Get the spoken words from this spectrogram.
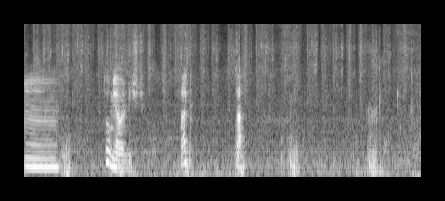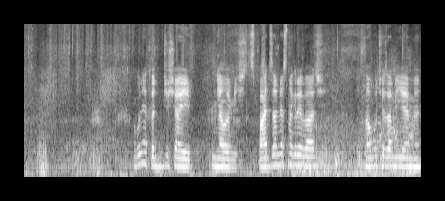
Ym, tu miałem iść. Tak? Tak. Ogólnie to dzisiaj miałem iść spać zamiast nagrywać. Znowu cię zabijemy.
